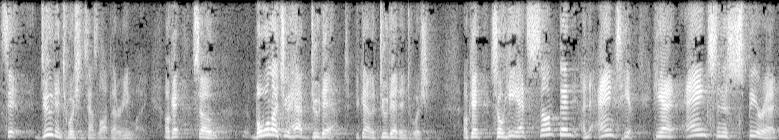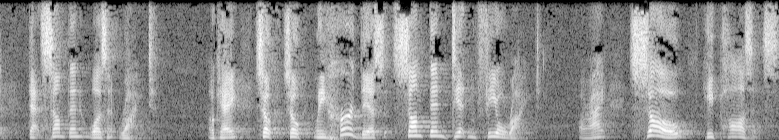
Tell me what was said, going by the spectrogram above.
See, dude intuition sounds a lot better anyway. Okay? So, but we'll let you have dudette. You can have a dudette intuition. Okay? So he had something, an angst here. He had an angst in his spirit that something wasn't right. Okay? So, so when he heard this, something didn't feel right. All right? So he pauses.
